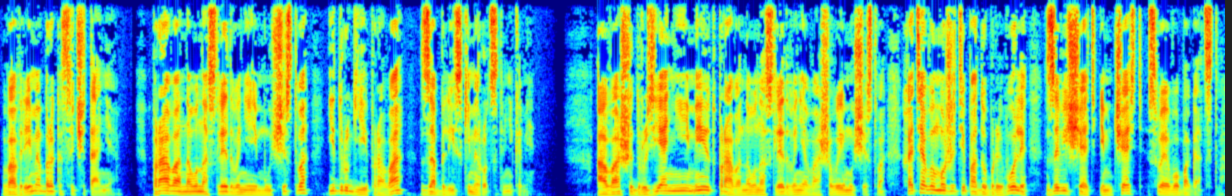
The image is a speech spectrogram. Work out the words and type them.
во время бракосочетания, право на унаследование имущества и другие права за близкими родственниками. А ваши друзья не имеют права на унаследование вашего имущества, хотя вы можете по доброй воле завещать им часть своего богатства.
